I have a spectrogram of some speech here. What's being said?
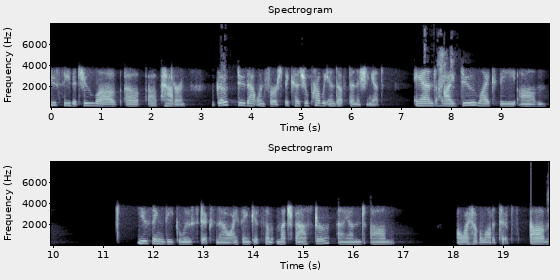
you see that you love a, a pattern. Go do that one first because you'll probably end up finishing it. And Right. I do like the um, using the glue sticks now. I think it's um, much faster and um, oh, I have a lot of tips. Um,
